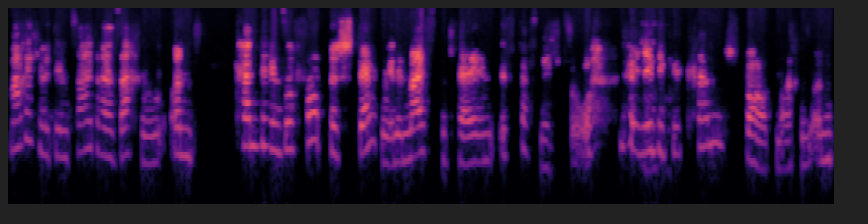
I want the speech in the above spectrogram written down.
mache ich mit den zwei, drei Sachen und kann den sofort bestärken. In den meisten Fällen ist das nicht so. Derjenige kann Sport machen und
